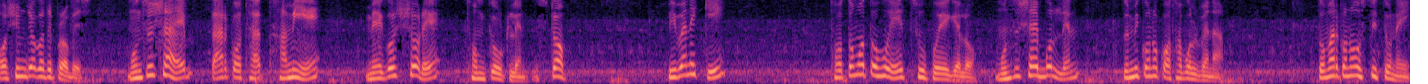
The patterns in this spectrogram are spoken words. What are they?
অসীম জগতে প্রবেশ। মনসুর সাহেব তার কথা থামিয়ে মেঘস্বরে থমকে উঠলেন। স্টপ। পিবানে কি থতমত হয়ে চুপ হয়ে গেল। মনসুর সাহেব বললেন, তুমি কোনো কথা বলবে না। তোমার কোনো অস্তিত্ব নেই।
